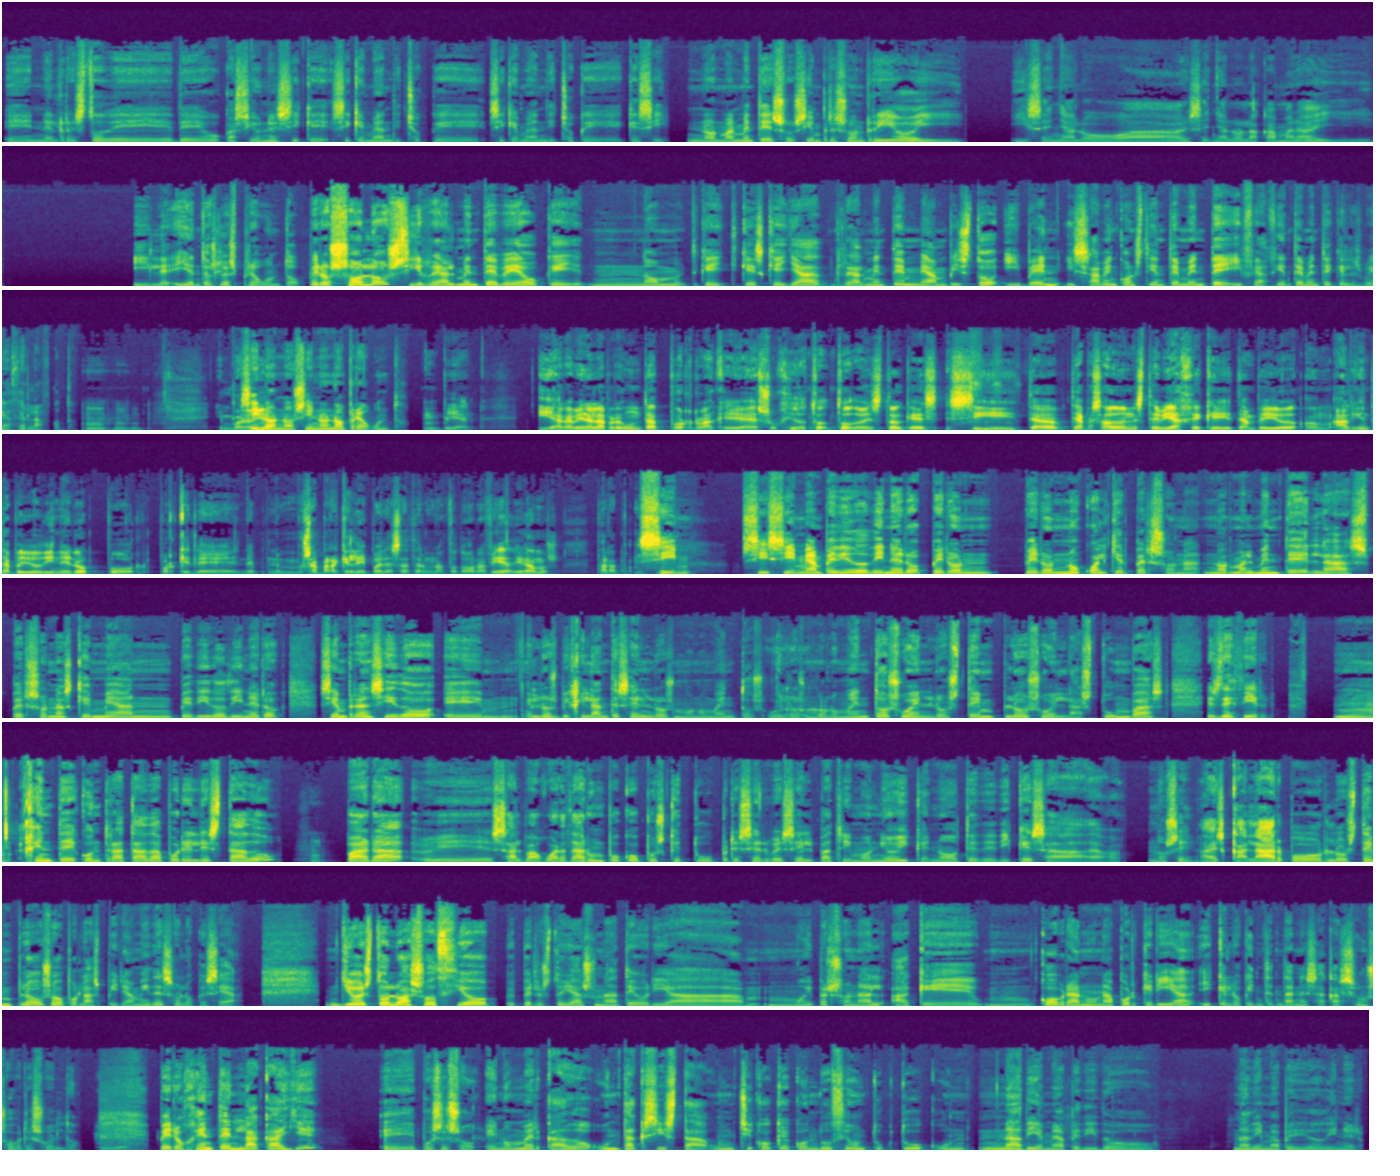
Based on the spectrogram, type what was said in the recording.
En el resto de, ocasiones sí que, sí que me han dicho que sí que me han dicho que, que sí. Normalmente eso siempre sonrío y, y señaló, a, señaló la cámara y, y, entonces les pregunto, pero solo si realmente veo que, no, que, es que ya realmente me han visto y ven y saben conscientemente y fehacientemente que les voy a hacer la foto. si no, no, si no, no pregunto. Bien. Y ahora viene la pregunta por la que ha surgido todo esto, que es si te ha, pasado en este viaje que te han pedido, um, alguien te ha pedido dinero por, porque le, o sea, para que le puedas hacer una fotografía, digamos. Para... Sí, sí, sí, me han pedido dinero, pero pero no cualquier persona. Normalmente las personas que me han pedido dinero siempre han sido em, los vigilantes en los monumentos, o en los monumentos, o en los templos, o en las tumbas. Es decir, mm, gente contratada por el Estado para eh, salvaguardar un poco pues que tú preserves el patrimonio y que no te dediques a no sé a escalar por los templos o por las pirámides o lo que sea. Yo esto lo asocio pero esto ya es una teoría muy personal a que mm, cobran una porquería y que lo que intentan es sacarse un sobresueldo. Pero gente en la calle eh, pues eso, en un mercado, un taxista, un chico que conduce un tuk-tuk, un... nadie me ha pedido, nadie me ha pedido dinero.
